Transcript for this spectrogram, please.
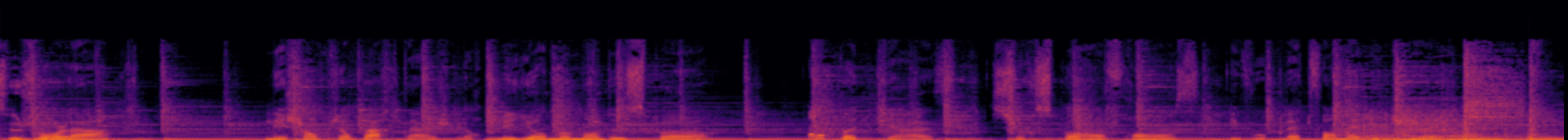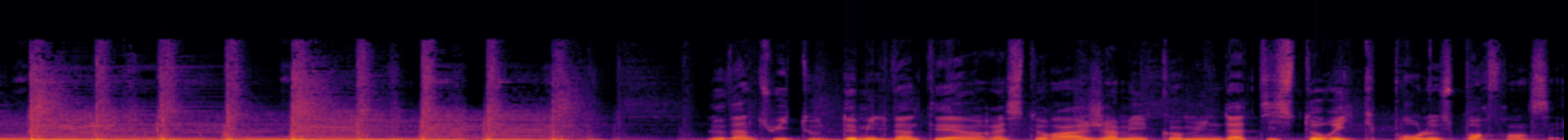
Ce jour-là, les champions partagent leurs meilleurs moments de sport en podcast sur Sport en France et vos plateformes habituelles. Le 28 août 2021 restera à jamais comme une date historique pour le sport français.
